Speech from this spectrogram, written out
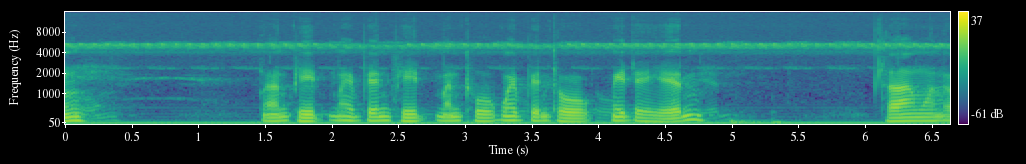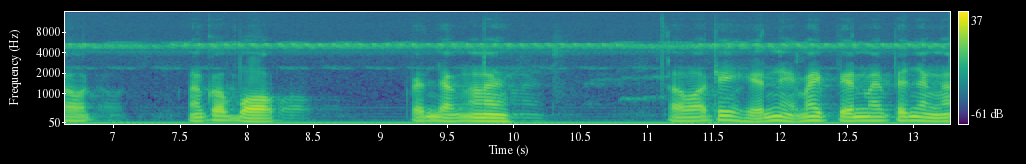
ง มันผิดไม่เป็นผิด มันถูกไม่เป็นถูกมีแต่เห็น ทางมันเอามันก็บอกเป็นอย่างไง ภาวะที่เห็นเนี่ยไม่เป็นมันเป็นย่างไง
